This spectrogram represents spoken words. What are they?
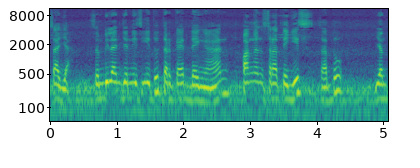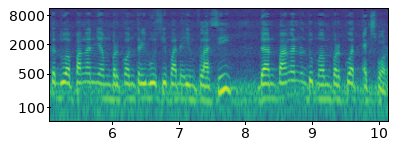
saja. 9 jenis itu terkait dengan pangan strategis satu, yang kedua pangan yang berkontribusi pada inflasi dan pangan untuk memperkuat ekspor.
